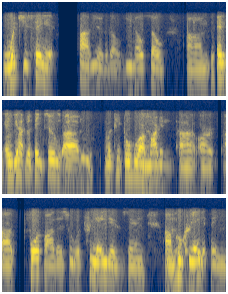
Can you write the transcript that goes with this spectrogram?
what you said five years ago. You know, so um, and and you have to think too um, with people who are modern uh, or uh, forefathers who were creatives and um, who created things.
